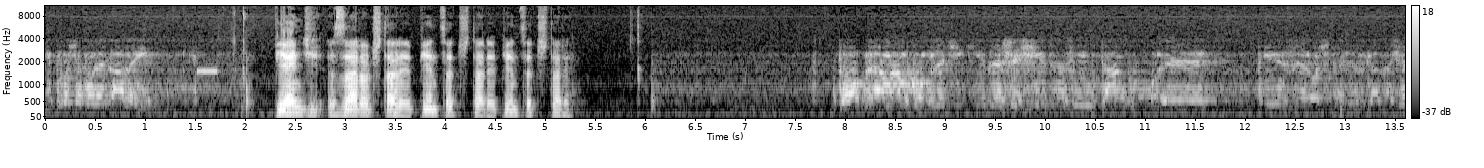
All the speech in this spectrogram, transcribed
i proszę podaj dalej. 504 504 504 Dobra, mam komplecik 161 Zulu Tango e, 504, zgadza się?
